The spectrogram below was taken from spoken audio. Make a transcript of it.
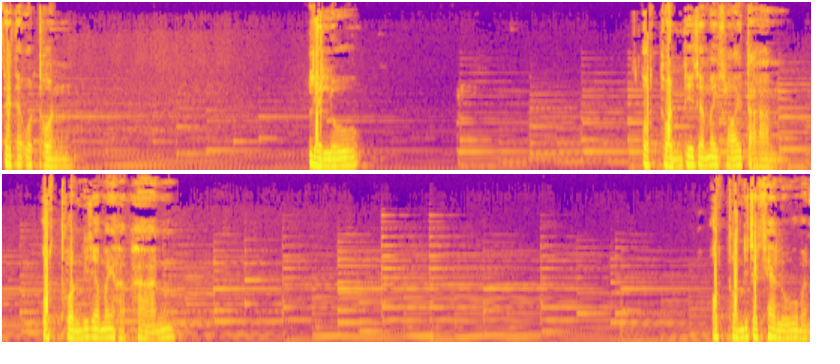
ได้แต่อดทน เรียนรู้ อดทนที่จะไม่คล้อยตาม อดทนที่จะไม่หักหาน ทนที่จะแค่รู้มัน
